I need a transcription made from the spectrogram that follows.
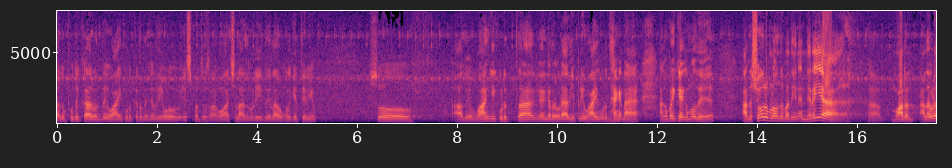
அது அதுவும் புது கார் வந்து வாங்கி கொடுக்குறதுங்கிறது எவ்வளோ எக்ஸ்பென்சஸ் ஆகும். ஆக்சுவலாக அதனுடைய இதெல்லாம் உங்களுக்கே தெரியும். ஸோ அது வாங்கி கொடுத்தாங்கங்கிறத விட அது எப்படி வாங்கி கொடுத்தாங்கன்னா அங்கே போய் கேட்கும்போது அந்த ஷோரூமில் வந்து பார்த்திங்கன்னா நிறைய மாடல் அதை விட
